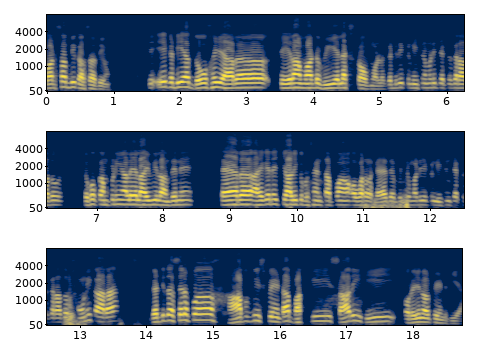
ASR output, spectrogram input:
WhatsApp ਵੀ ਕਰ ਸਕਦੇ ਹੋ। ਤੇ ਇਹ ਗੱਡੀ ਆ 2013 ਮਾਡਲ VLX ਟੌਪ ਮਾਡਲ ਗੱਡੀ ਦੀ ਕੰਡੀਸ਼ਨ ਬੜੀ ਚੈੱਕ ਕਰਾ ਦਿਓ। ਦੇਖੋ ਕੰਪਨੀ ਵਾਲੇ ਲਾਈਵ ਵੀ ਲਾਉਂਦੇ ਨੇ। ਟਾਇਰ ਹੈਗੇ ਨੇ 40% ਆਪਾਂ ਓਵਰਹਾਲ ਕਹੇ ਤੇ ਵਿੱਚੋਂ ਮਾੜੀ ਕੰਡੀਸ਼ਨ ਚੈੱਕ ਕਰਾ ਦਿਓ। ਸੋਹਣੀ ਕਾਰ ਆ। ਗੱਡੀ ਦਾ ਸਿਰਫ ਹਾਫ ਪੀਸ ਪੇਂਟ ਆ। ਬਾਕੀ ਸਾਰੀ ਹੀ origignal ਪੇਂਟ ਦੀ ਆ।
